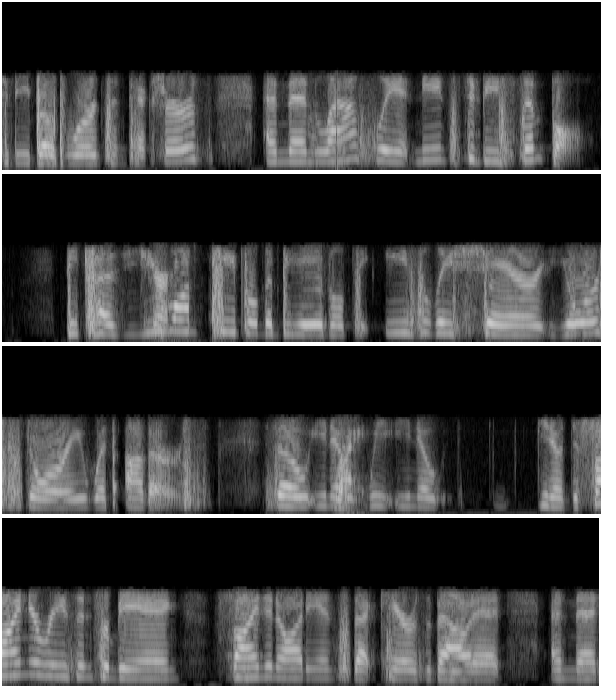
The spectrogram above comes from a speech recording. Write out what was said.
to be both words and pictures. And then lastly, it needs to be simple because you sure. want people to be able to easily share your story with others. So, you know, right. we you know, you know, define your reason for being, find an audience that cares about it, and then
